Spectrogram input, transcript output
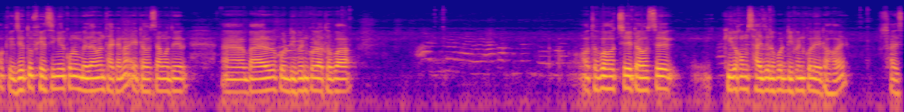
ওকে যেহেতু ফেসিংয়ের কোনো মেজারমেন্ট থাকে না, এটা হচ্ছে আমাদের বায়ারের উপর ডিপেন্ড করে অথবা অথবা হচ্ছে এটা হচ্ছে কীরকম সাইজের উপর ডিপেন্ড করে এটা হয়। সাইজ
